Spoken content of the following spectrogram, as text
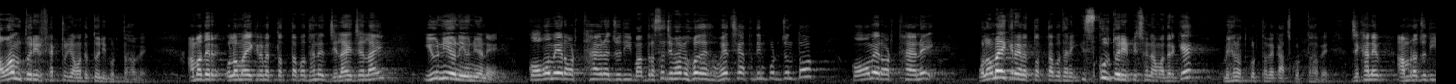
আওয়াম তৈরির ফ্যাক্টরি আমাদের তৈরি করতে হবে। আমাদের ওলামাইকরামের তত্ত্বাবধানে জেলায় জেলায়, ইউনিয়ন ইউনিয়নে কমের অর্থায়নে যদি মাদ্রাসা যেভাবে হয়েছে এতদিন পর্যন্ত কমের অর্থায়নে ওলামাই কেরামের তত্ত্বাবধানে স্কুল তৈরির পিছনে আমাদেরকে মেহনত করতে হবে, কাজ করতে হবে। যেখানে আমরা যদি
